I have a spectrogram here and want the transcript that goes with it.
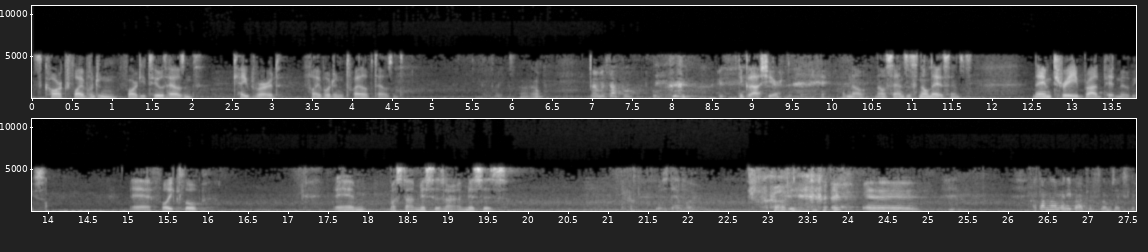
It's Cork 542,000, Cape Verde 512,000. I know. When was that from? I think last year. I've no no census, no latest census. Name three Brad Pitt movies. Uh, Fight Club. Um, what's that? Mrs. or uh, Mrs. Who's that for? Uh, I don't know many Brad Pitt films actually.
